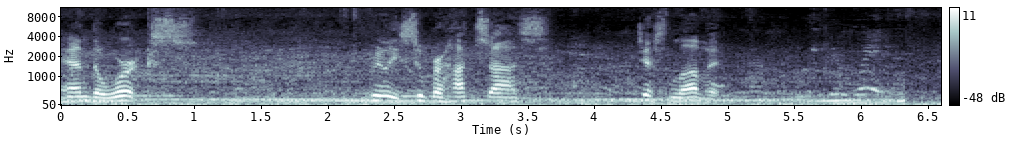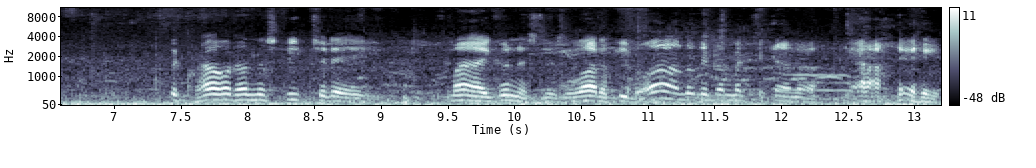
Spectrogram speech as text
and the works. Really super hot sauce. Just love it. The crowd on the street today. My goodness, there's a lot of people. Oh, look at the Mexicana. Yeah, hey.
